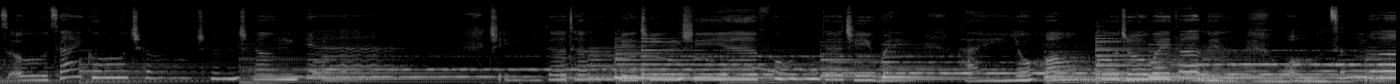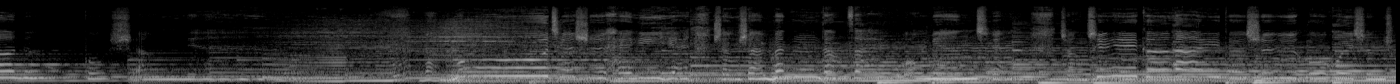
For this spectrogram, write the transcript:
走在古旧城墙边，记得特别清晰，夜风的气味，还有划过周围的脸，我怎么能不想念？满目黑夜，扇扇门挡在我面前，唱起歌来的时候。回声穿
